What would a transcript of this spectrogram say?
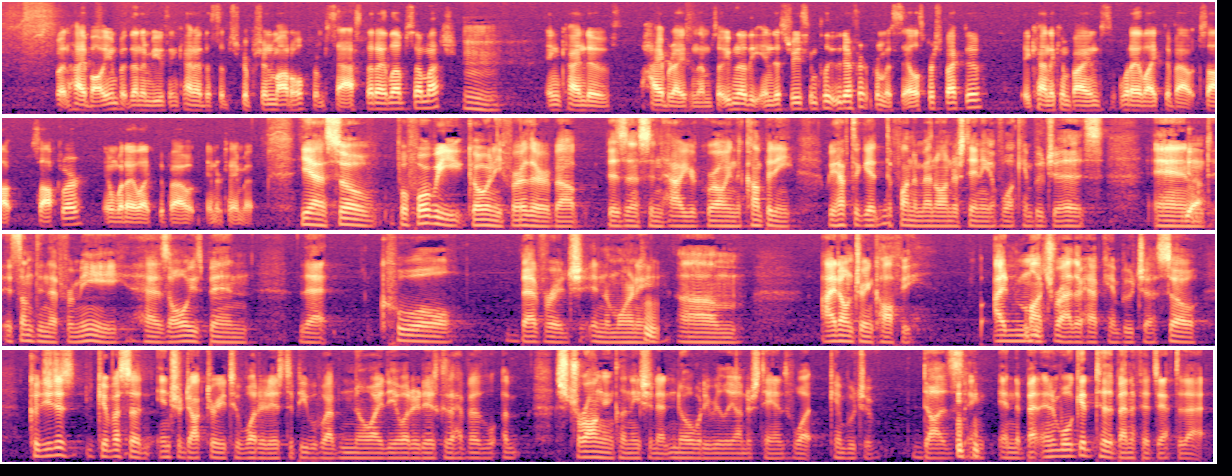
but in high volume. But then I'm using kind of the subscription model from SaaS that I love so much, Mm. and kind of hybridizing them. So even though the industry is completely different from a sales perspective, it kind of combines what I liked about so- software and what I liked about entertainment. Yeah. So before we go any further about business and how you're growing the company, we have to get the fundamental understanding of what kombucha is. And Yeah. it's something that for me has always been that cool beverage in the morning. Um, I don't drink coffee. I'd much rather have kombucha. So, could you just give us an introductory to what it is to people who have no idea what it is? Because I have a, a strong inclination that nobody really understands what kombucha does, and and, the, and we'll get to the benefits after that.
